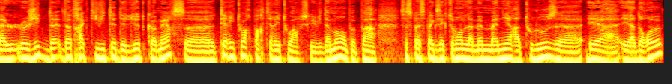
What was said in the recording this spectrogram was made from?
la, logique d'attractivité des lieux de commerce euh, territoire par territoire, puisque évidemment on peut pas, ça se passe pas exactement de la même manière à Toulouse et à, et à Dreux,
